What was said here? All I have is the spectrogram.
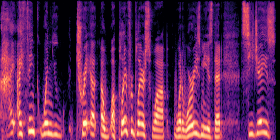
I, I think when you trade a, a player for player swap, what worries me is that CJ's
